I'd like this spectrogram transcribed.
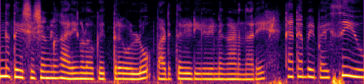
ഇന്നത്തെ വിശേഷങ്ങളും കാര്യങ്ങളൊക്കെ ഇത്രയേ ഉള്ളൂ. അപ്പോൾ അടുത്ത വീഡിയോയിൽ വീണ്ടും കാണുന്നവരെ tata bye bye see you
